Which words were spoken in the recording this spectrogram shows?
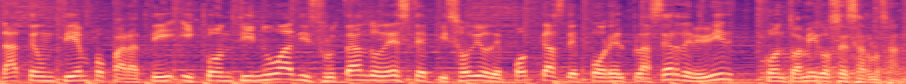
Date un tiempo para ti y continúa disfrutando de este episodio de podcast de Por el placer de vivir con tu amigo César Lozano.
